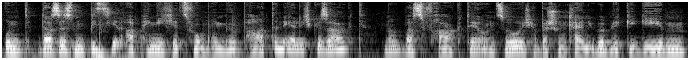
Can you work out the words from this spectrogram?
Und das ist ein bisschen abhängig jetzt vom Homöopathen, ehrlich gesagt. Ne, was fragt er und so? Ich habe ja schon einen kleinen Überblick gegeben.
